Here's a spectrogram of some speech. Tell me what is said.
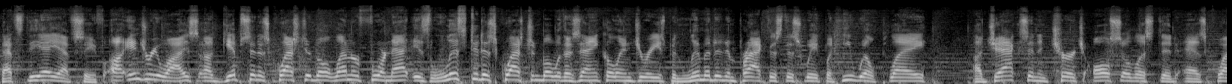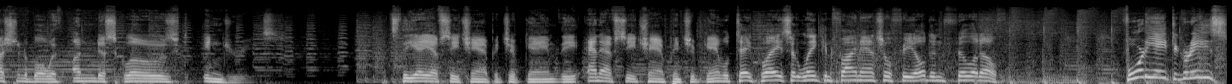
That's the AFC. Uh, injury wise, uh, Gibson is questionable. Leonard Fournette is listed as questionable with his ankle injury. He's been limited in practice this week, but he will play. Uh, Jackson and Church also listed as questionable with undisclosed injuries. It's the AFC Championship game. The NFC Championship game will take place at Lincoln Financial Field in Philadelphia. 48 degrees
